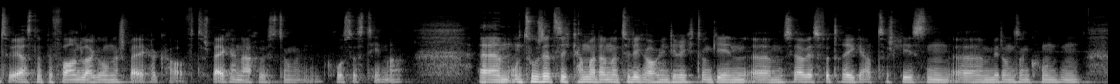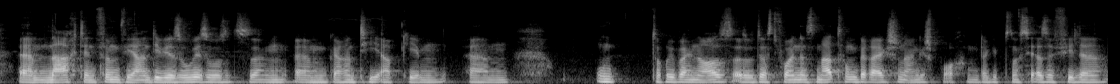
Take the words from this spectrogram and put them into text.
zuerst eine PV-Anlage ohne Speicher kauft. Speichernachrüstung, ein großes Thema. Ähm, und zusätzlich kann man dann natürlich auch in die Richtung gehen, ähm, Serviceverträge abzuschließen äh, mit unseren Kunden ähm, nach den fünf Jahren, die wir sowieso sozusagen ähm, Garantie abgeben. Ähm, und darüber hinaus, also du hast vorhin den Smart Home Bereich schon angesprochen, da gibt es noch sehr, sehr viele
